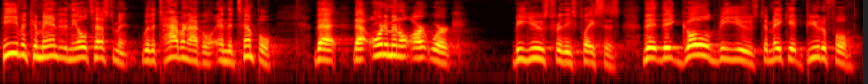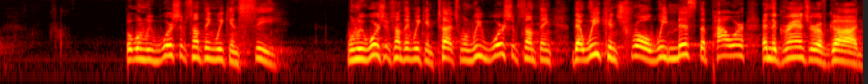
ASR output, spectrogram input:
He even commanded in the Old Testament with the tabernacle and the temple that, that ornamental artwork be used for these places, that, that gold be used to make it beautiful. But when we worship something we can see, when we worship something we can touch, when we worship something that we control, we miss the power and the grandeur of God.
